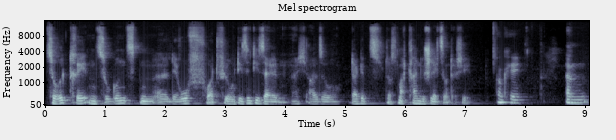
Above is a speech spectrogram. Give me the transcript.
zurücktreten zugunsten äh, der Hoffortführung, die sind dieselben. Nicht? Also da gibt's, das macht keinen Geschlechtsunterschied. Okay. Ähm,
